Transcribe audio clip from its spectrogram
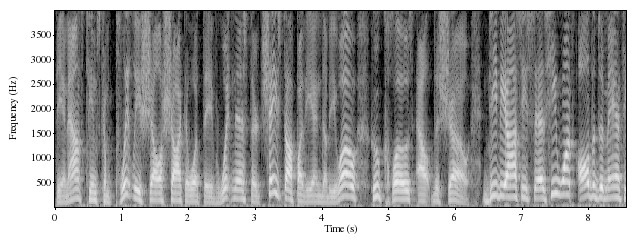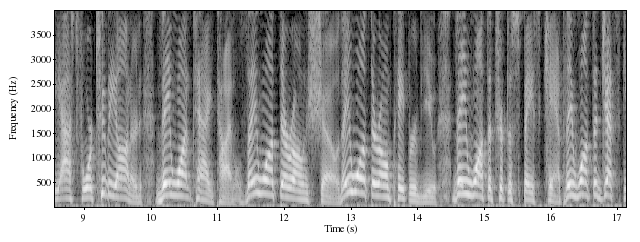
The announce team's completely shell shocked at what they've witnessed. They're chased off by the NWO, who close out the show. DiBiase says he wants all the demands he asked for to be honored. They want tag titles. They want their own show. They want their own pay per view. They want the trip to space camp. They want the jet ski.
